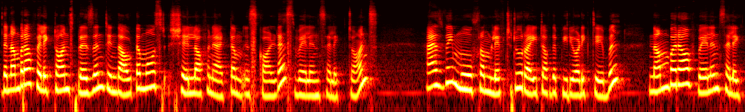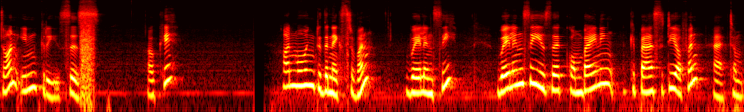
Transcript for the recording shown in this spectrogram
The number of electrons present in the outermost shell of an atom is called as valence electrons. As we move from left to right of the periodic table, number of valence electron increases. Okay. On moving to the next one, valency. Valency is the combining capacity of an atom.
